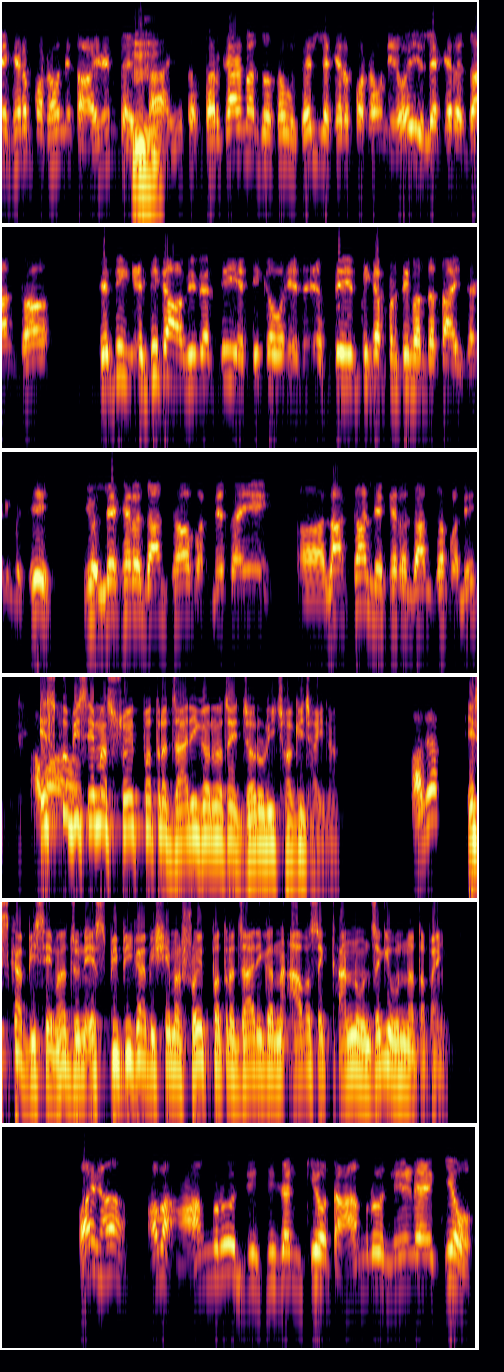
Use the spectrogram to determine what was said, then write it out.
लेखेर पठाउने त होइन नि त यो त सरकारमा जो छ उसैले लेखेर पठाउने हो यो लेखेर जान्छ। त्यति यतिका अभिव्यक्ति यतिको यस्तै यतिका प्रतिबद्धता आइसकेपछि यो लेखेर जान्छ भन्ने चाहिँ लाग्छ लेखेर जान्छ पनि। यसको विषयमा श्वेत पत्र जारी गर्न चाहिँ जरुरी छ कि छैन? हजुर। यसका विषयमा जुन एसपिपीका विषयमा श्वेत पत्र जारी गर्न आवश्यक ठान्नुहुन्छ कि हुन्न तपाईँ? होइन अब हाम्रो डिसिजन के हो त? हाम्रो निर्णय के हो?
